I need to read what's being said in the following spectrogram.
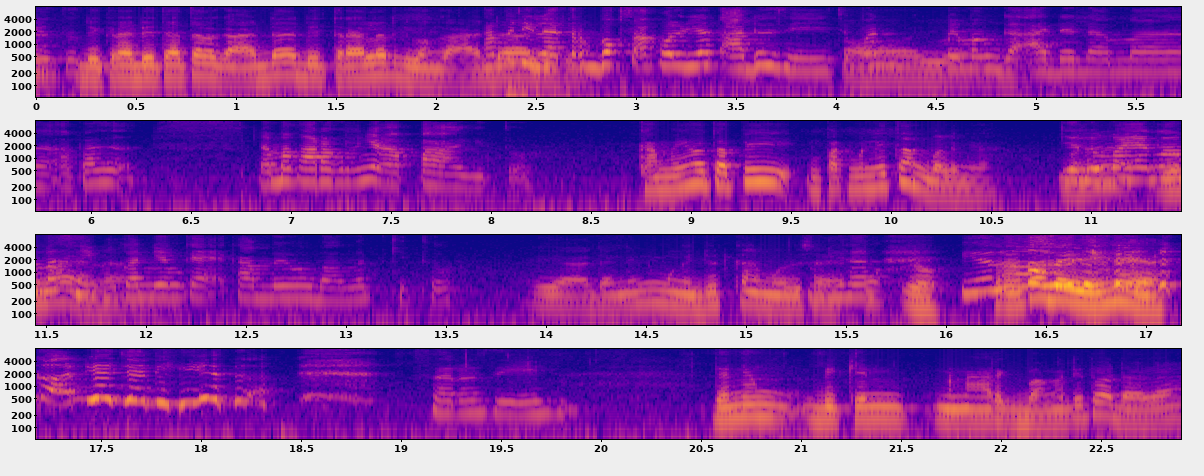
gitu. di credit title nggak ada, di trailer juga nggak ada. tapi di gitu. letterbox aku lihat ada sih cuman Oh, iya. memang nggak ada nama apa nama karakternya apa gitu Cameo tapi 4 menitan paling ya. ya Maksudnya lumayan lama sih lah. bukan yang kayak cameo banget gitu Iya, dan ini mengejutkan menurut saya. Iya. Wah, loh, Iya, ternyata loh. ada ini ya. kok dia jadi seru sih Dan yang bikin menarik banget itu adalah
